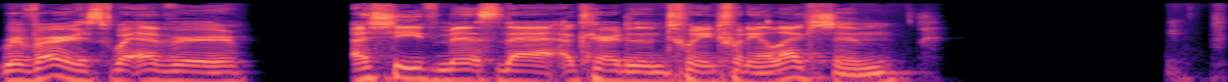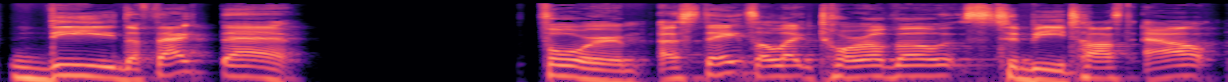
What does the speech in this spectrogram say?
reverse whatever achievements that occurred in the 2020 election. The the fact that for a state's electoral votes to be tossed out,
